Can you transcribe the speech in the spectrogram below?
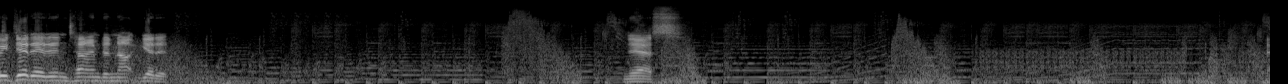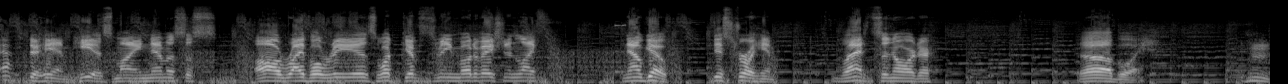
We did it in time to not get it. Yes. After him, he is my nemesis. Our rivalry is what gives me motivation in life. Now go. Destroy him. That's an order. Oh boy. Hmm.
